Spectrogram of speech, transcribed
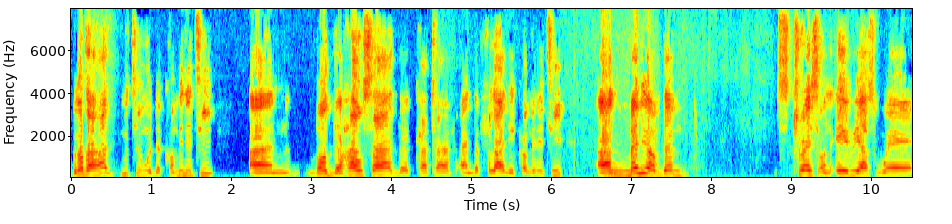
because I had meeting with the community and both the Hausa, the Kataf, and the Fulani community, and many of them stress on areas where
